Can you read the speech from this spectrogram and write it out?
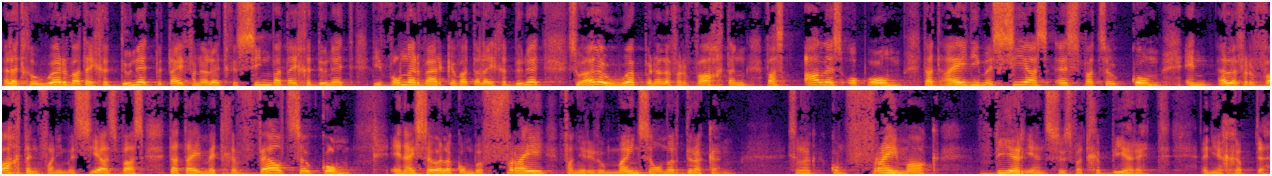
Hulle het gehoor wat hy gedoen het. Party van hulle het gesien wat hy gedoen het, die wonderwerke wat hy gedoen het. So hulle hoop en hulle verwagting was alles op hom, dat hy die Messias is wat sou kom en hulle verwagting van die Messias was dat hy met geweld sou kom en hy sou hulle kom bevry van hierdie Romeinse onderdrukking. Sou hulle kom vrymaak weer eens soos wat gebeur het in Egipte.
